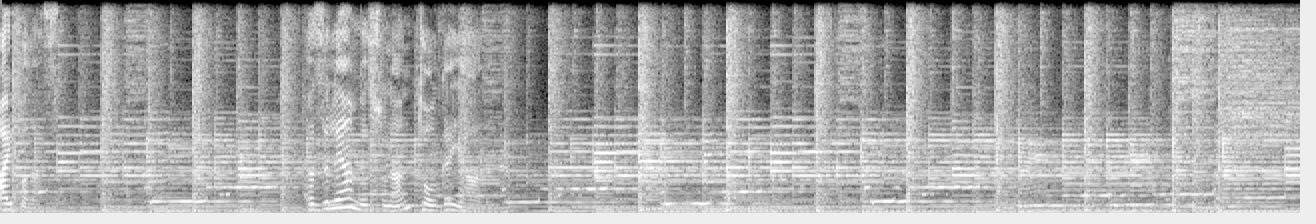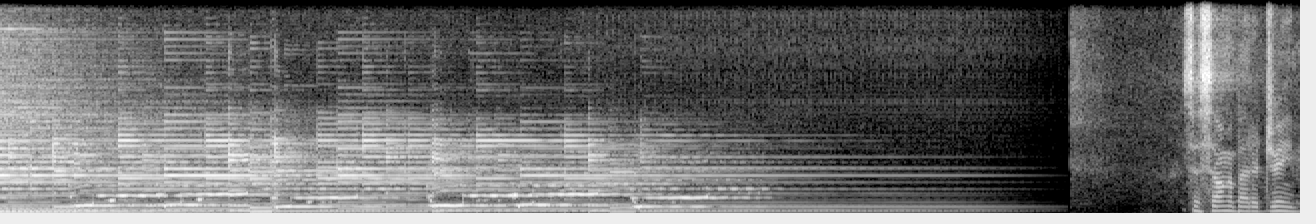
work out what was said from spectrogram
Ay Palas. Hazırlayan ve sunan Tolga Yağlı. It's a song about a dream.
